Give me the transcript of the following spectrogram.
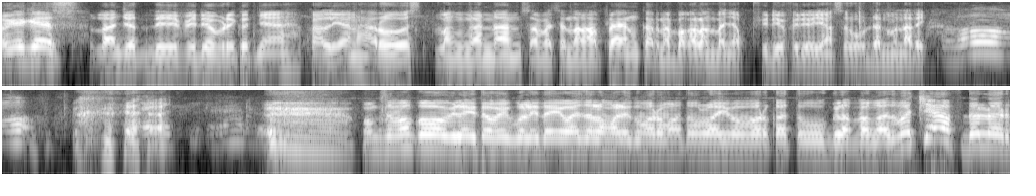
Oke guys, lanjut di video berikutnya. Kalian harus langganan sama channel Upland karena bakalan banyak video-video yang seru dan menarik. Oh. Mong semua ko, bila itu Wassalamualaikum warahmatullahi wabarakatuh. Gelap banget. What's up, dulur?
